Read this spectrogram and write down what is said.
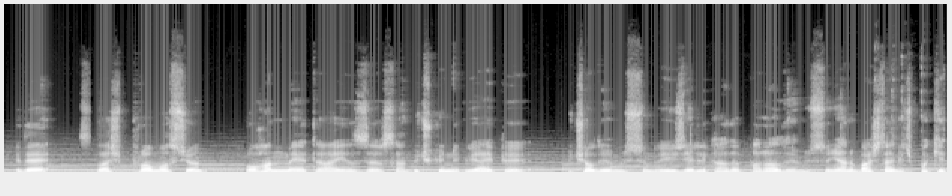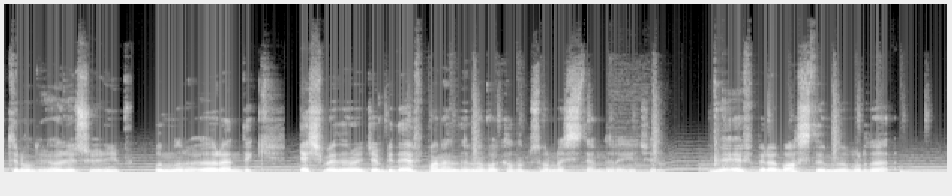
Bir de slash promosyon Rohan MTA yazırsan 3 günlük VIP 3 alıyormuşsun ve 150k'da para alıyormuşsun. Yani başlangıç paketin oluyor öyle söyleyeyim. Bunları öğrendik. Geçmeden önce bir de F panellerine bakalım sonra sistemlere geçelim. Şimdi F1'e bastığımda burada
